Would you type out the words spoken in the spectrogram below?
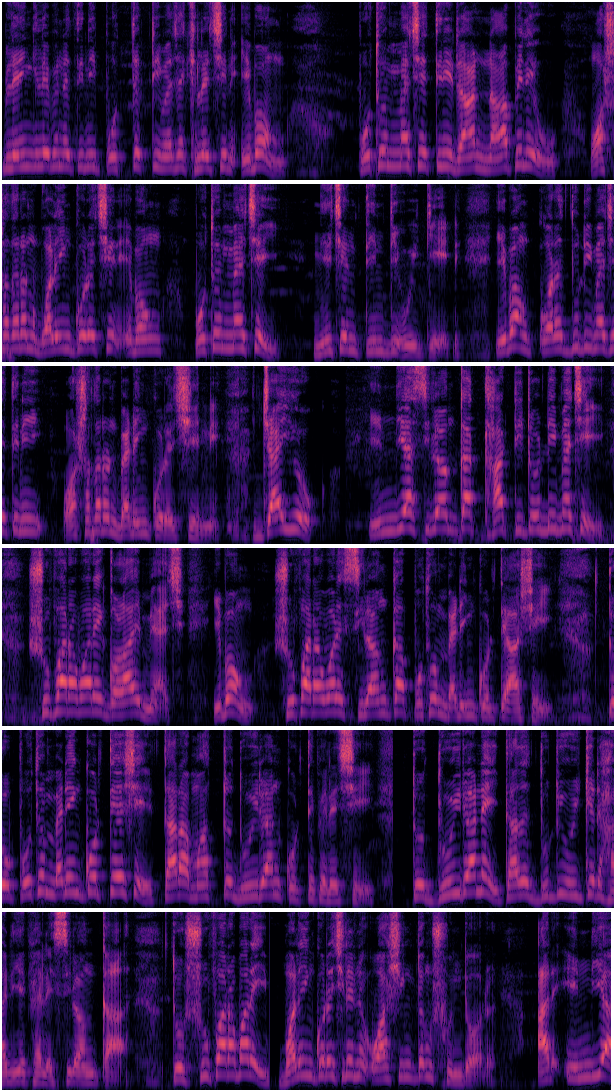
প্লেইং ইলেভেনে তিনি প্রত্যেকটি ম্যাচে খেলেছেন এবং প্রথম ম্যাচে তিনি রান না পেলেও অসাধারণ বোলিং করেছেন এবং প্রথম ম্যাচেই নিয়েছেন তিনটি উইকেট এবং পরের দুটি ম্যাচে তিনি অসাধারণ ব্যাটিং করেছেন। যাই হোক ইন্ডিয়া শ্রীলঙ্কার থার্ড টি টোয়েন্টি ম্যাচেই সুপার ওভারে গড়ায় ম্যাচ এবং সুপার ওভারে শ্রীলঙ্কা প্রথম ব্যাটিং করতে আসে। তো প্রথম ব্যাটিং করতে এসে তারা মাত্র দুই রান করতে পেরেছে। তো দুই রানেই তাদের দুটি উইকেট হারিয়ে ফেলে শ্রীলঙ্কা। তো সুপার ওভারেই বোলিং করেছিলেন ওয়াশিংটন সুন্দর। আর ইন্ডিয়া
